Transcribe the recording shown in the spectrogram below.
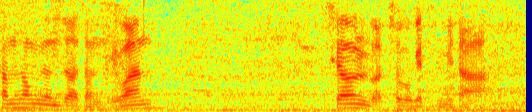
삼성전자 전지관 체험을 마쳐보겠습니다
